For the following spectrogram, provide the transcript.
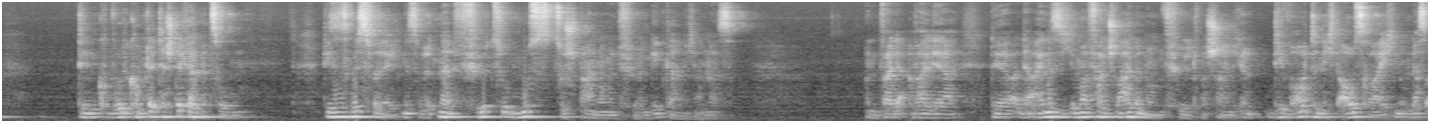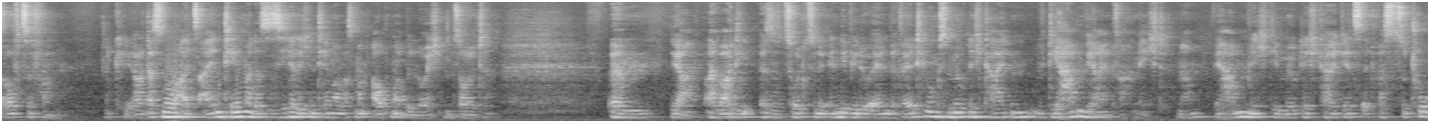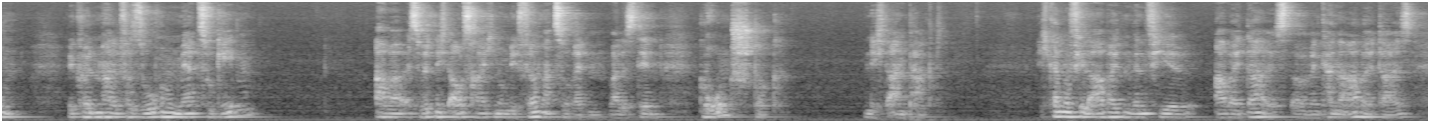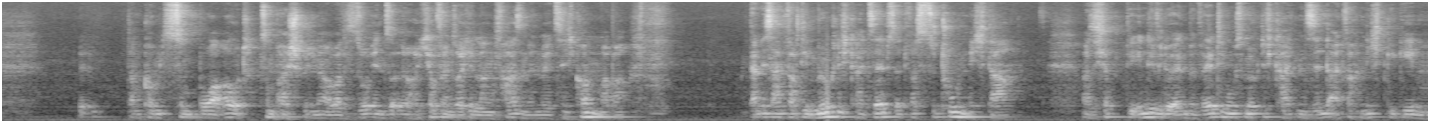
den wurde komplett der Stecker gezogen. Dieses Missverhältnis wird dann führt zu, muss zu Spannungen führen, geht gar nicht anders. Und weil, der, weil der, der, der eine sich immer falsch wahrgenommen fühlt wahrscheinlich und die Worte nicht ausreichen, um das aufzufangen. Okay, aber das nur als ein Thema, das ist sicherlich ein Thema, was man auch mal beleuchten sollte. Ähm, ja, aber die, also zurück zu den individuellen Bewältigungsmöglichkeiten, die haben wir einfach nicht. Ne? Wir haben nicht die Möglichkeit, jetzt etwas zu tun. Wir können halt versuchen, mehr zu geben, aber es wird nicht ausreichen, um die Firma zu retten, weil es den Grundstock nicht anpackt. Ich kann nur viel arbeiten, wenn viel Arbeit da ist, aber wenn keine Arbeit da ist, äh, dann kommt es zum Bore-out zum Beispiel. Ne? Aber so in ich hoffe, in solche langen Phasen werden wir jetzt nicht kommen, aber dann ist einfach die Möglichkeit, selbst etwas zu tun, nicht da. Also ich habe die individuellen Bewältigungsmöglichkeiten sind einfach nicht gegeben.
